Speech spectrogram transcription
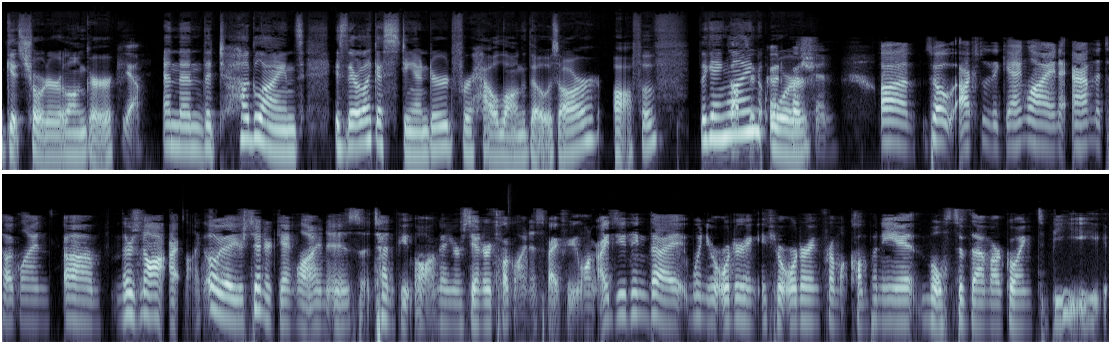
gets shorter or longer. Yeah. And then the tug lines, is there like a standard for how long those are off of the gang That's line, a good or question. Um, so actually, the gang line and the tug lines, um, there's not like, oh yeah, your standard gang line is 10 feet long and your standard tug line is 5 feet long. I do think that when you're ordering, if you're ordering from a company, most of them are going to be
